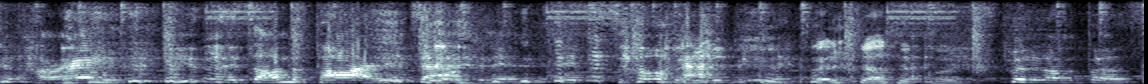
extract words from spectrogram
All right. It's on the pod. It's happening. It's so put happening. It, put it on the post. Put it on the post.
